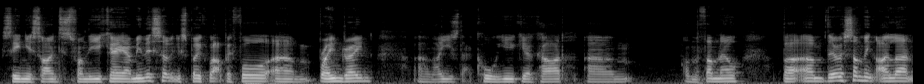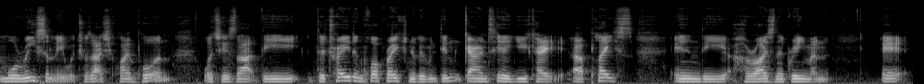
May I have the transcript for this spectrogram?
senior scientists from the UK. I mean, this is something we spoke about before. Um, brain drain. Um, I used that cool Yu-Gi-Oh card um, on the thumbnail. But um, there is something I learned more recently, which was actually quite important, which is that the the trade and cooperation agreement didn't guarantee a UK uh, place in the Horizon Agreement. It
